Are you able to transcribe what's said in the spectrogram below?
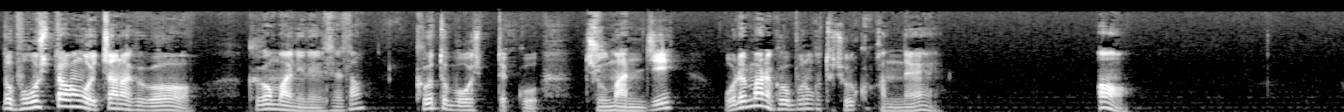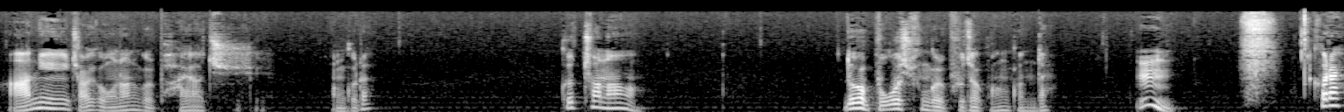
너 보고 싶다고 한 거 있잖아 그거. 그것만이 내 세상? 그것도 보고 싶댔고 주만지? 오랜만에 그거 보는 것도 좋을 것 같네. 어. 아니 자기가 원하는 걸 봐야지. 안 그래? 그렇잖아. 너가 보고 싶은 걸 보자고 한 건데. 음. 그래.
